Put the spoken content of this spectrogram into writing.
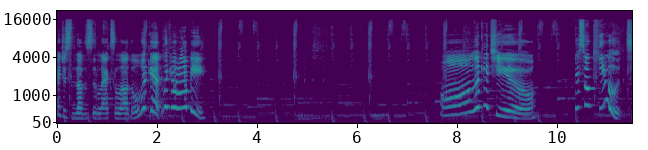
I just love this little axolotl. Look at look how happy. Oh, look at you. You're so cute.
